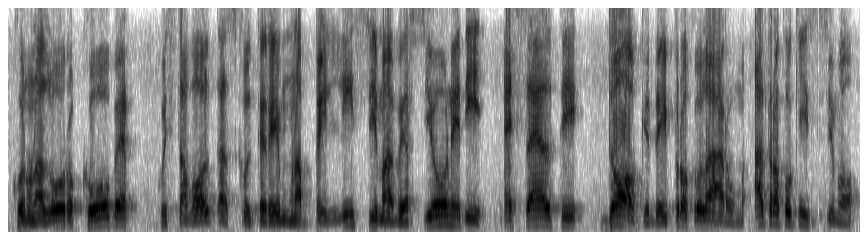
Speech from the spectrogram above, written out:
con una loro cover. Questa volta ascolteremo una bellissima versione di SLT Dog dei Procolarum. A tra pochissimo.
